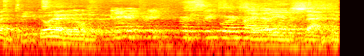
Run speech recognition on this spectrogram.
ahead, go ahead a little bit. Can I grab three, parts three, four, and five, Tell and you eleven? exactly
